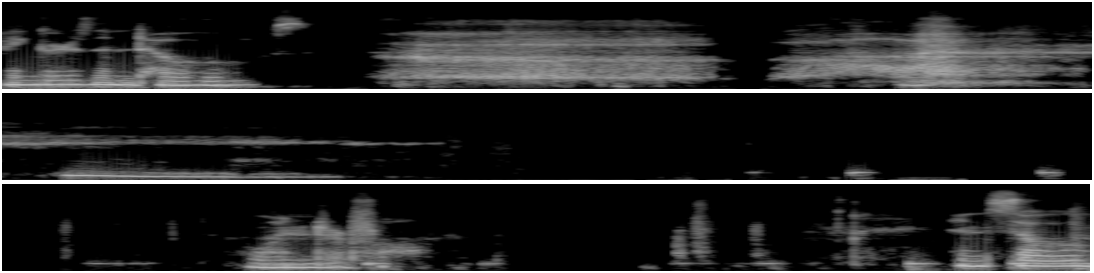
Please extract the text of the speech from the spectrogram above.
fingers and toes. Hmm. Wonderful. And so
